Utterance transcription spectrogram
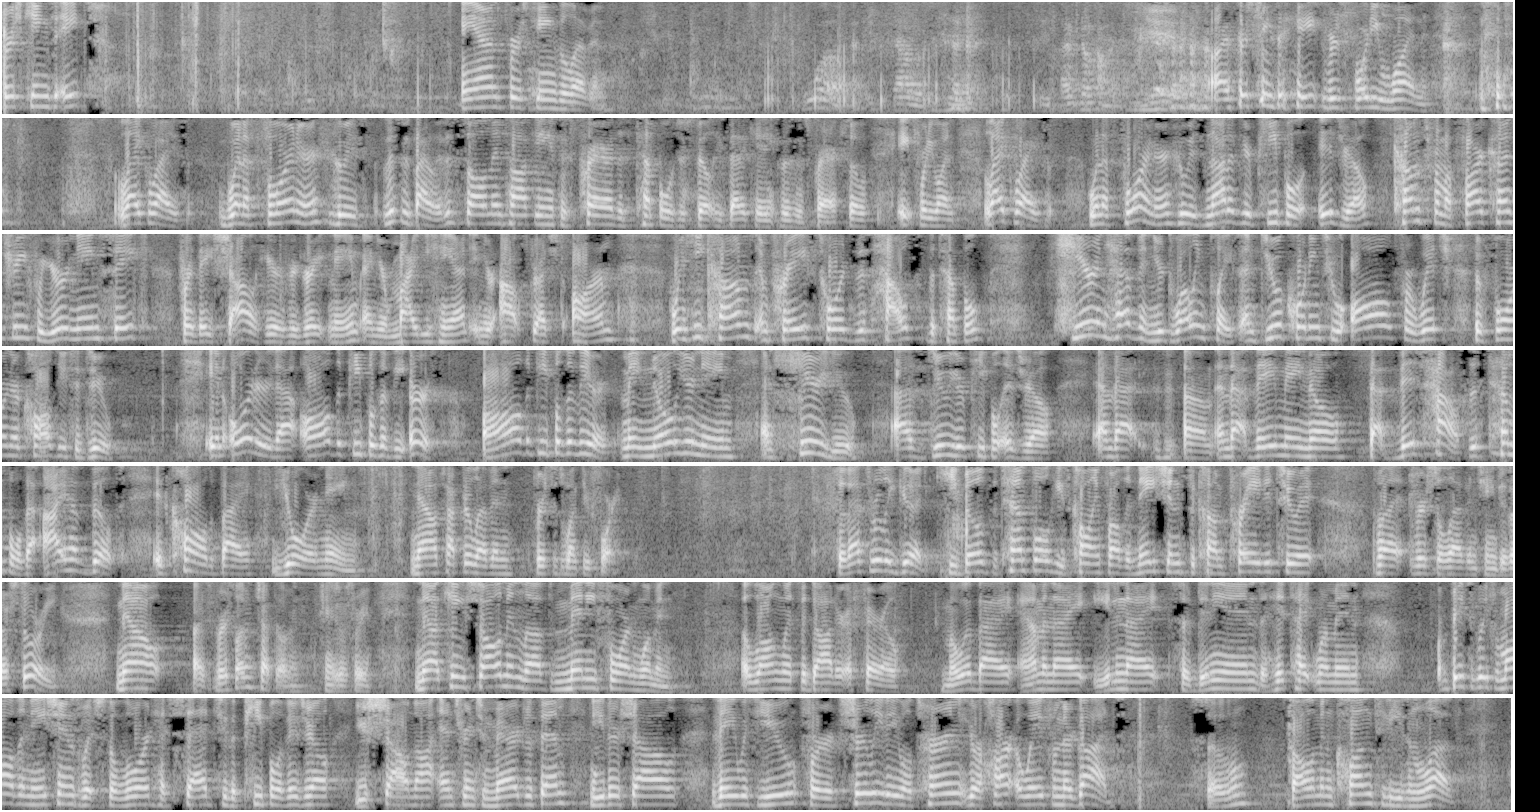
1 Kings 8 and 1 Kings 11. Whoa, that's, that was. I have no comment. Yeah. All right, 1 Kings 8, verse 41. Likewise, when a foreigner who is, this is, by the way, this is Solomon talking, it's his prayer, the temple was just built, he's dedicating, so this is his prayer. So, 841. Likewise, when a foreigner who is not of your people Israel comes from a far country for your name's sake, for they shall hear of your great name and your mighty hand and your outstretched arm, when he comes and prays towards this house, the temple, here in heaven, your dwelling place, and do according to all for which the foreigner calls you to do, in order that all the peoples of the earth, all the peoples of the earth, may know your name and fear you, as do your people Israel, and that um, and that they may know that this house, this temple that I have built, is called by your name. Now, chapter eleven, verses one through four. So that's really good. He builds a temple, he's calling for all the nations to come pray to it, but verse 11 changes our story. Now, uh, verse 11, chapter 11, changes our story. Now, King Solomon loved many foreign women, along with the daughter of Pharaoh Moabite, Ammonite, Edomite, Sidonian, the Hittite woman, basically from all the nations which the Lord had said to the people of Israel, You shall not enter into marriage with them, neither shall they with you, for surely they will turn your heart away from their gods. So Solomon clung to these in love.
